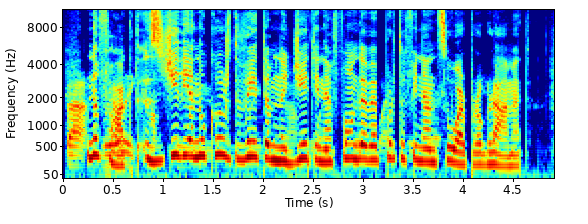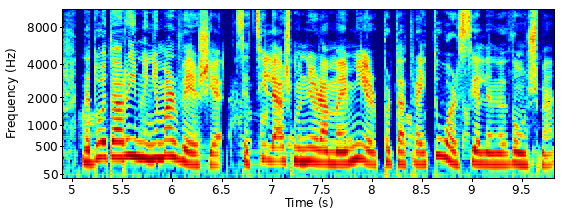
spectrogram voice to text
Në fakt, zgjidhja nuk është vetëm në gjetjen e fondeve për të financuar programet. Na duhet të arrijmë në një marrëveshje se cila është mënyra më e mirë për ta trajtuar sjelljen e dhunshme.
